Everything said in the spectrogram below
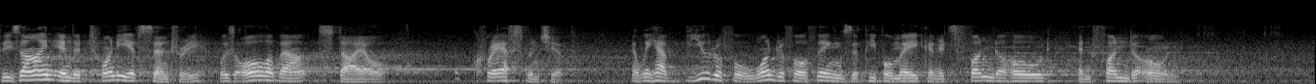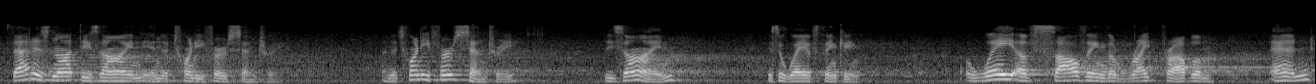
Design in the 20th century was all about style, craftsmanship. And we have beautiful, wonderful things that people make, and it's fun to hold and fun to own. That is not design in the 21st century. In the 21st century, design is a way of thinking, a way of solving the right problem, and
